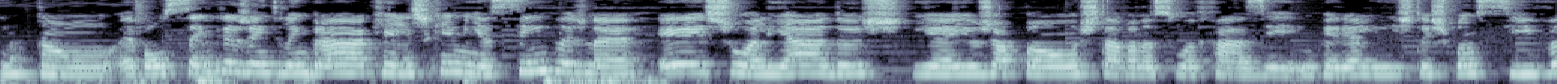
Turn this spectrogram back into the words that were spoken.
Então, é bom sempre a gente lembrar aquele esqueminha simples, né? Eixo, aliados, e aí o Japão estava na sua fase imperialista, expansiva.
